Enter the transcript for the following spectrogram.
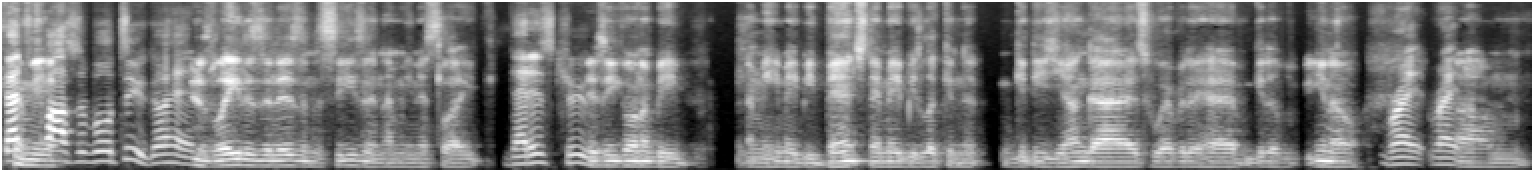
That's mean, possible too. Go ahead. as late as it is in the season, I mean, it's like, That is true. is he going to be I mean, he may be benched. They may be looking to get these young guys, whoever they have, get a you know. Right, right. Um,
